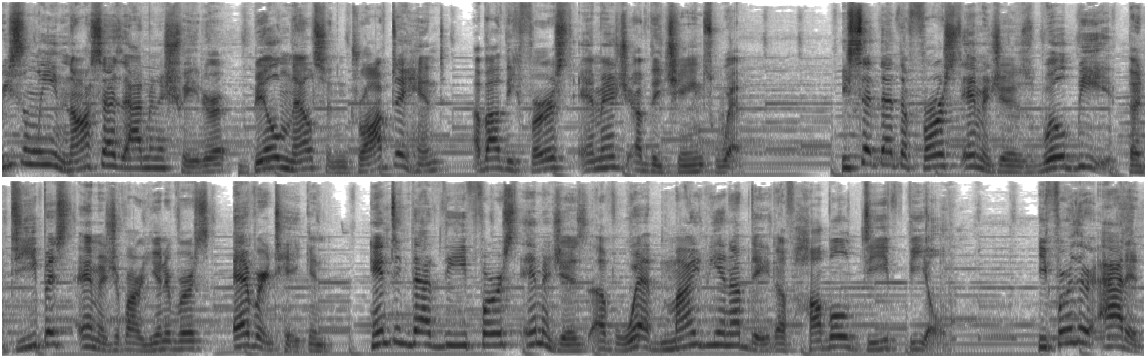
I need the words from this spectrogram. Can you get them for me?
Recently, NASA's administrator Bill Nelson dropped a hint about the first image of the James Webb. He said that the first images will be the deepest image of our universe ever taken, hinting that the first images of Webb might be an update of Hubble Deep Field. He further added,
